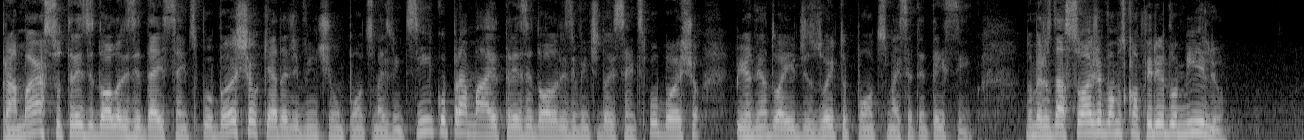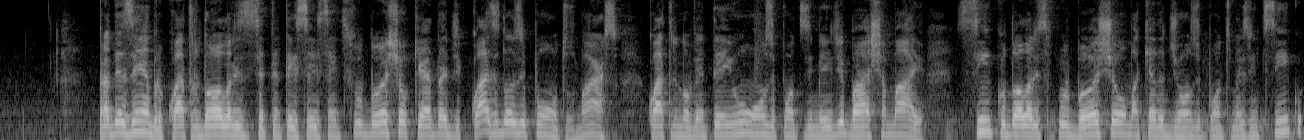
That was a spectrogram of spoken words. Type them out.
Para março, 13 dólares e 10 centes por bushel, queda de 21 pontos mais 25. Para maio, 13 dólares e 22 centes por bushel, perdendo aí 18 pontos mais 75. Números da soja, vamos conferir do milho. Para dezembro, 4 dólares e 76 centos por bushel, queda de quase 12 pontos. Março, 4,91, 11 pontos e meio de baixa. Maio, 5 dólares por bushel, uma queda de 11 pontos mais 25.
